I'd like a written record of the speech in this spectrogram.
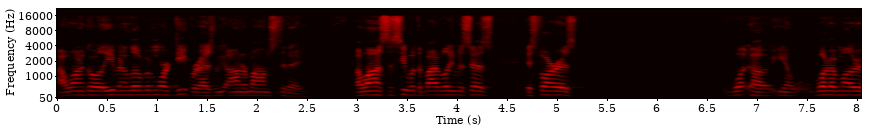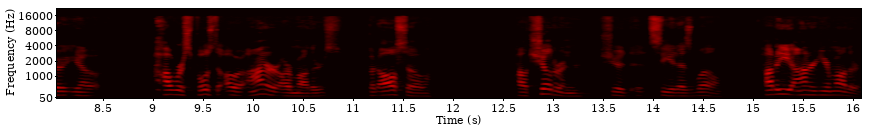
I want to go even a little bit more deeper as we honor moms today. I want us to see what the Bible even says as far as what uh, you know, what a mother, you know, how we're supposed to honor our mothers, but also how children should see it as well. How do you honor your mother?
